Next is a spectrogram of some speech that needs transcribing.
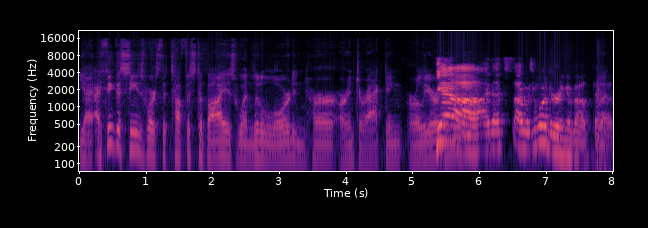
Yeah, I think the scenes where it's the toughest to buy is when Little Lord and her are interacting earlier. Yeah, that's I was wondering about that.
